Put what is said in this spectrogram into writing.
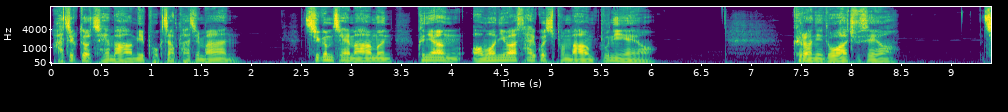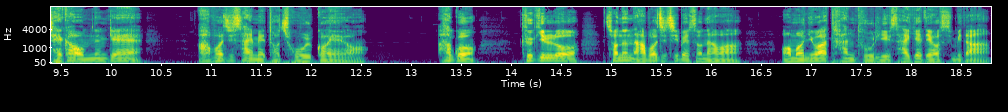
아직도 제 마음이 복잡하지만 지금 제 마음은 그냥 어머니와 살고 싶은 마음 뿐이에요. 그러니 놓아주세요. 제가 없는 게 아버지 삶에 더 좋을 거예요. 하고 그 길로 저는 아버지 집에서 나와 어머니와 단 둘이 살게 되었습니다.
